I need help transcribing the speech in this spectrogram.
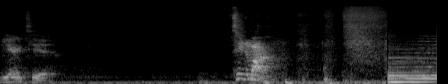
Guarantee it. See you tomorrow.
